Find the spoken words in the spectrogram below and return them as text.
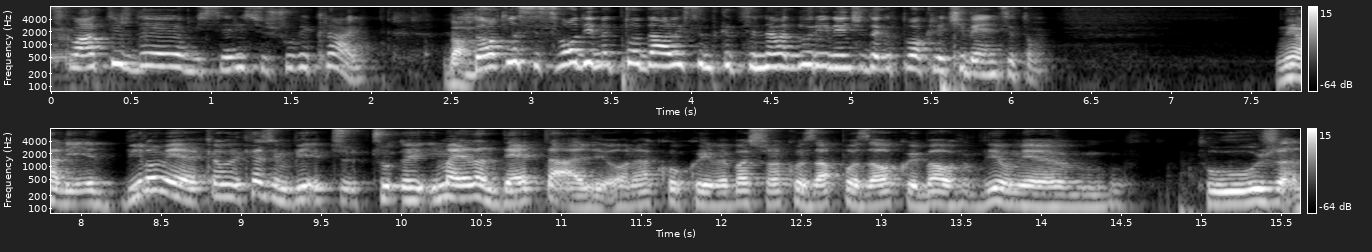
shvatiš da je Viserys još uvijek kralj. Da. Dotle se svodi na to da li sam kad se naduri neće da ga pokreće bencetom. Ne, ali bilo mi je, kako da kažem, bi, ču, ču, ima jedan detalj, onako, koji me baš onako zapao za oko i bao, bio mi je tužan,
